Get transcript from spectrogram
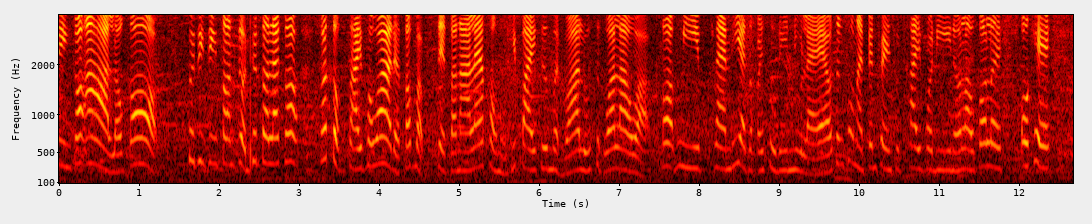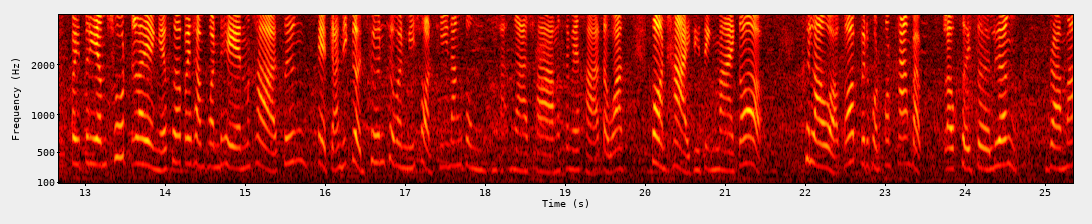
ริงๆก็อ่านแล้วก็ คือจริง ๆ ตอนเกิดขึ้นตอนแรกก็ก็ตกใจเพราะว่าเดี๋ยวต้องแบบเจตนาแรกของหนูที่ไปคือเหมือนว่ารู้สึกว่าเราอะก็มีแพลนที่อยากจะไปสุรินทร์อยู่แล้ว ซึ่งช่วงนั้นเป็นเทรนด์ชุดไทยพอดีเนอะเราก็เลยโอเค ไปเตรียมชุดอะไรอย่างเงี้ยเพื่อไปทำคอนเทนต์ค่ะ ซึ่งเหตุการณ์ที่เกิดขึ้นคือมันมีช็อตที่นั่งตรงงาช้างใช่ไหมคะ แต่ว่าก่อนถ่ายจริงๆไมค์ก็คือเราอะก็เป็นคนค่อนข้างแบบเราเคยเจอเรื่อง ดราม่า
